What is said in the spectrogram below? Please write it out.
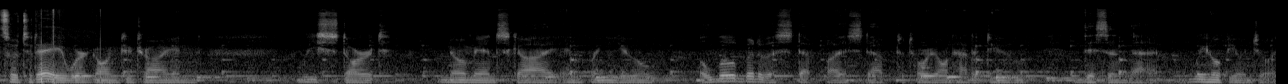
So today we're going to try and restart No Man's Sky and bring you a little bit of a step-by-step tutorial on how to do this and that. We hope you enjoy.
